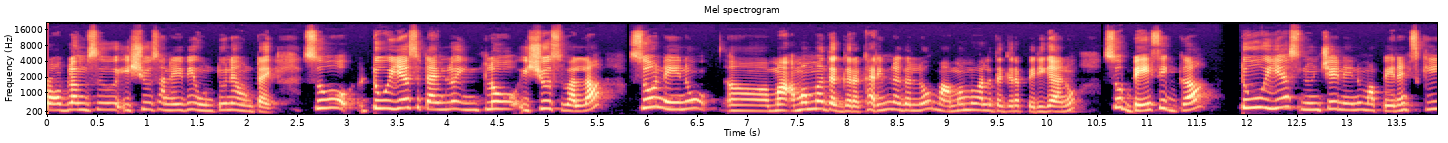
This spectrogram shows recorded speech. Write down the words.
ప్రాబ్లమ్స్ ఇష్యూస్ అనేవి ఉంటూనే ఉంటాయి. సో టూ ఇయర్స్ టైంలో ఇంట్లో ఇష్యూస్ వల్ల సో నేను మా అమ్మమ్మ దగ్గర కరీంనగర్లో మా అమ్మమ్మ వాళ్ళ దగ్గర పెరిగాను. సో బేసిక్గా టూ ఇయర్స్ నుంచే నేను మా పేరెంట్స్కి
